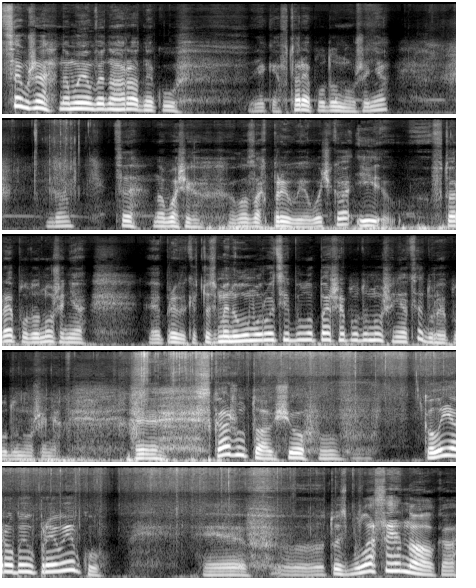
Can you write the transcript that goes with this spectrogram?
Це вже на моєму винограднику яке, вторе плодоношення. Да. Це на ваших глазах прививочка і вторе плодоношення е, прививки. Тобто в минулому році було перше плодоношення, це друге плодоношення. Е, Скажу так, що коли я робив прививку, е, тобто була сигналка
